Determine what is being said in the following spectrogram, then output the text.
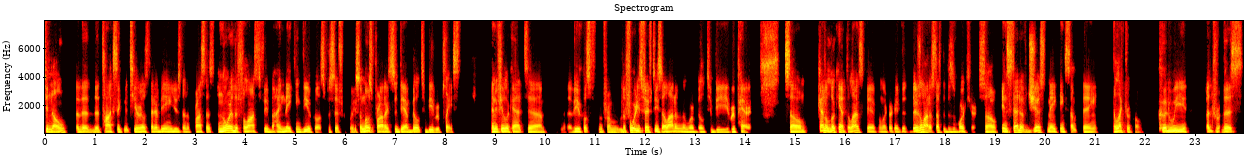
to know the, the toxic materials that are being used in the process, nor the philosophy behind making vehicles specifically. So most products today are built to be replaced. And if you look at uh, vehicles from the 40s, 50s, a lot of them were built to be repaired. So kind of looking at the landscape, I'm like, okay, th- there's a lot of stuff that doesn't work here. So instead of just making something electrical, could we address this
